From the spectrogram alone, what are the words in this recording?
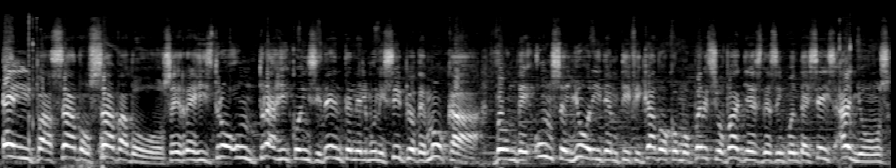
El pasado sábado se registró un trágico incidente en el municipio de Moca, donde un señor identificado como Percio Valles de 56 años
